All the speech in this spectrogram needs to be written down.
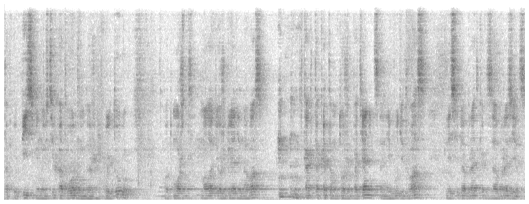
такую письменную, стихотворную даже культуру, вот, может, молодежь, глядя на вас, как-то к этому тоже потянется и будет вас для себя брать как за образец.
